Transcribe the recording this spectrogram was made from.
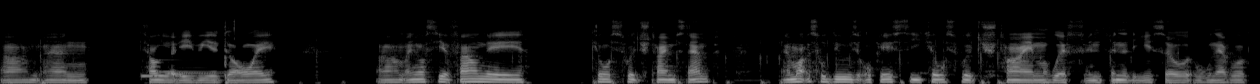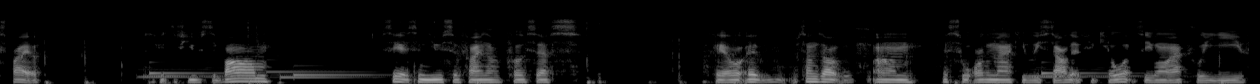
um, and tell your AV to go away. Um, and you'll see it found a kill switch timestamp. And what this will do is it will paste the kill switch time with infinity, so it will never expire. So defuse the bomb. Say it's in use to find process. Okay, well, it turns out um, this will automatically restart it if you kill it, so you won't actually leave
